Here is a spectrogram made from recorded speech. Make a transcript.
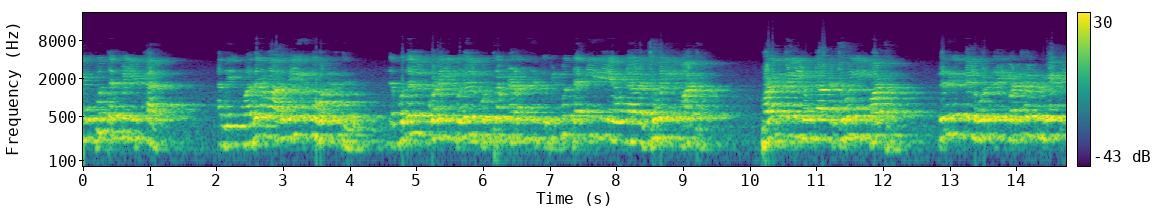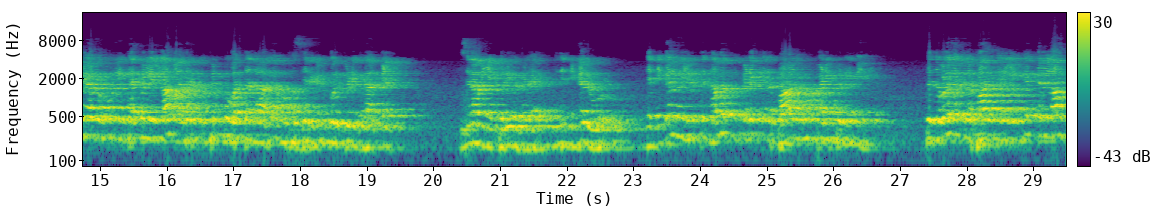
உப்புத்தன்மை இருக்காது. அது மதுரமாகவே இருந்து கொண்டிருந்தது. இந்த முதல் கொலை முதல் குற்றம் நடந்ததற்கு பின்பு தண்ணீரிலே உண்டான சுவையில் மாற்றம் பழங்களில் உண்டான சுவையில் மாற்றம் மிருகங்கள் ஒன்றை மற்றொன்று வேட்டையாடக்கூடிய தன்மை எல்லாம் அதற்கு பின்பு வந்ததாக முகசியர்கள் குறிப்பிடுகிறார்கள். இஸ்லாமிய பெரியவர்களே இது நிகழ்வு இந்த நிகழ்வில் இருந்து நமக்கு கிடைக்கிற பாடமும் படிப்பினையுமே இந்த உலகத்துல பார்க்கிற எங்கெல்லாம்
